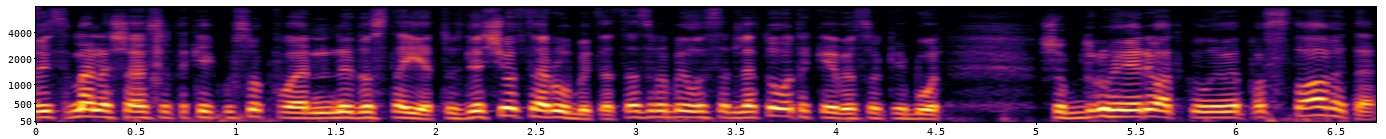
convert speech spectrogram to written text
Тобто в мене ще ось такий кусок не достає. Тобто для чого це робиться? Це зробилося для того такий високий борт, щоб другий ряд, коли ви поставите,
